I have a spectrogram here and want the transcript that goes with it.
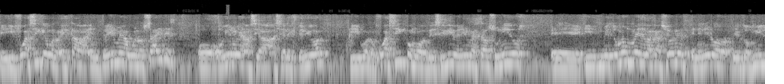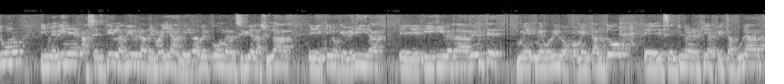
Eh, y fue así que, bueno, estaba entre irme a Buenos Aires o, irme hacia, hacia el exterior. Y bueno, fue así como decidí venirme a Estados Unidos. Y me tomé un mes de vacaciones en enero del 2001 y me vine a sentir la vibra de Miami, a ver cómo me recibía la ciudad, eh, qué es lo que veía, eh, y, verdaderamente me, volví loco, me encantó, eh, sentí una energía espectacular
